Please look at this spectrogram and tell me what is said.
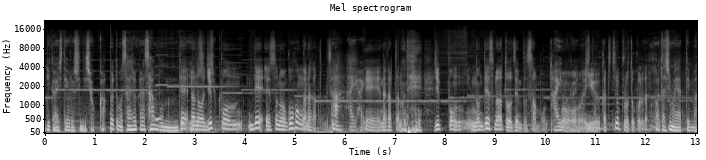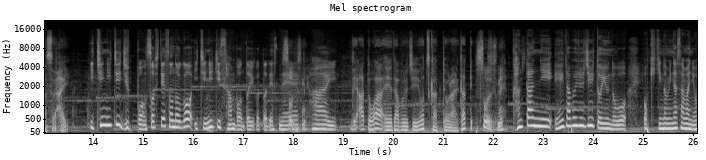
理解してよろしいんでしょうか？それとも最初から3本でで、あの、10よろしいんでしょうか？本で、えーその5本がなかったんですね。あはいはい、えーなかったので、10本飲んで、その後全部3本とはいいう形のプロトコルだったんです。私もやってみます。はい。1日10本そしてその後1日3本ということですね。そうですね。はいであとは AWG を使っておられたってことですよそうですね。簡単に AWG というのをお聞きの皆様に教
